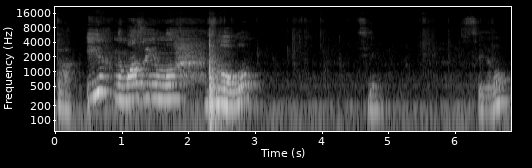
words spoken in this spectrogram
Так, і намазуємо знову цим сиром.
